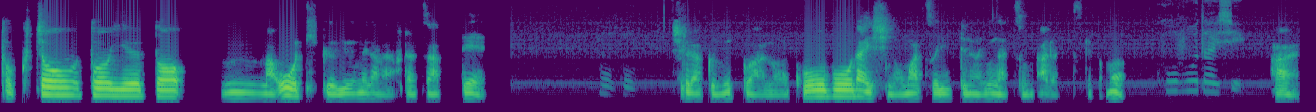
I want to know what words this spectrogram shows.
特徴というと、うんまあ、大きく有名なのは2つあって、集落に1個はあの弘法大師のお祭りっていうのが2月にあるんですけども、弘法大師。はい。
